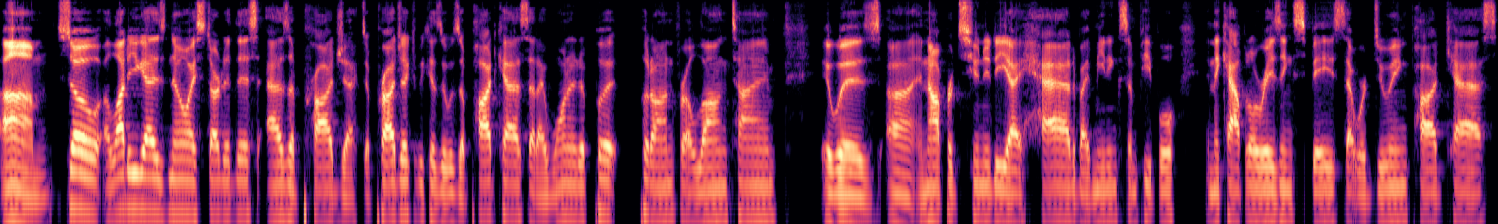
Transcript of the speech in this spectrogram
Um, so a lot of you guys know I started this as a project, a project because it was a podcast that I wanted to put put on for a long time. It was uh, an opportunity I had by meeting some people in the capital raising space that were doing podcasts.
